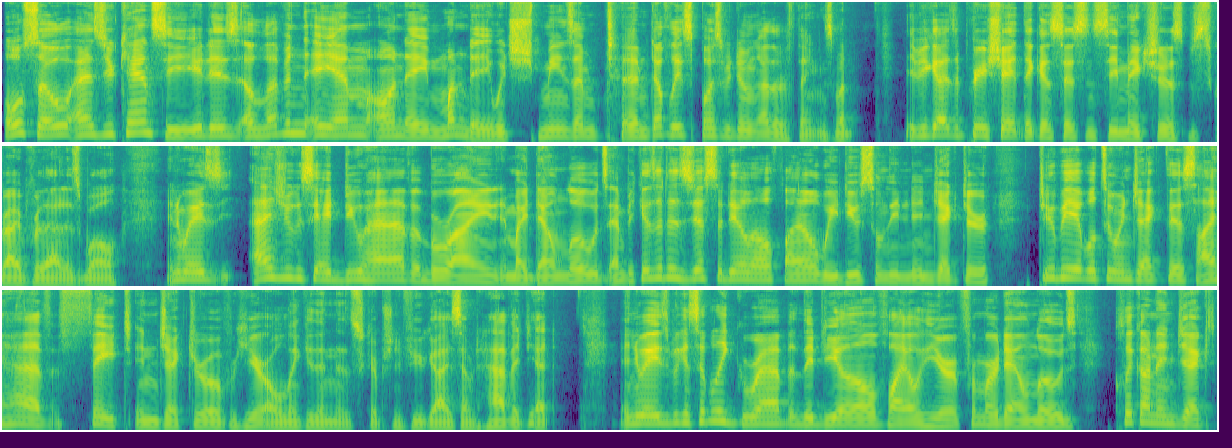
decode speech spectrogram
Also, as you can see, it is 11 a.m. on a Monday, which means I'm, I'm definitely supposed to be doing other things, but if you guys appreciate the consistency, make sure to subscribe for that as well. Anyways, as you can see, I do have a Borion in my downloads, and because it is just a DLL file, we do still need an injector to be able to inject this. I have Fate Injector over here. I'll link it in the description if you guys don't have it yet. Anyways, we can simply grab the DLL file here from our downloads, click on inject,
